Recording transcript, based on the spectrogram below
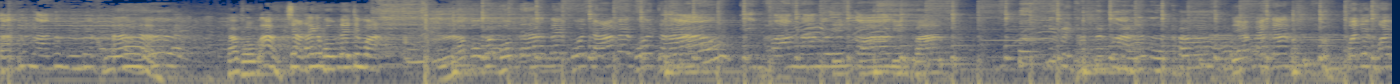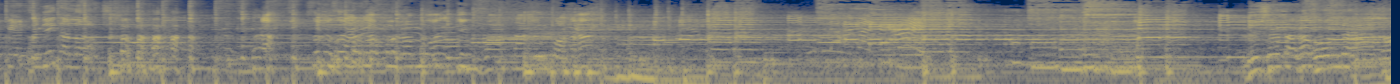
งานทุกงานต้องมีแม่ครัว อ่าครับผมอ้าวจัดให้ครับผมในจังหวะ ระบบครับผมนะฮะแม่ครัวจ๋าแม่ครัวจ๋าเดี๋ยวกินฟางนางเลยกินก่อฟางนกินฟางมึงนี่ไปทำกันบ้านแล้วเออเออเดี๋ยวแป๊บนะ มันจะคอยเปลี่ยนพันนี้ตลอดสนุกสนานครับคนเรามัวกินฟางนางเลยก่อนนะฮะเรียนเชิญต่อครับผมนะฮะ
